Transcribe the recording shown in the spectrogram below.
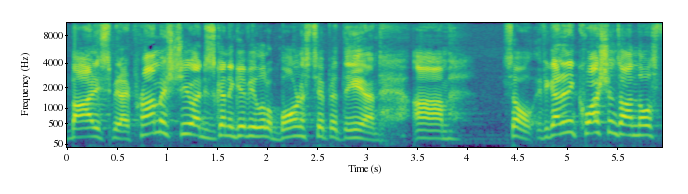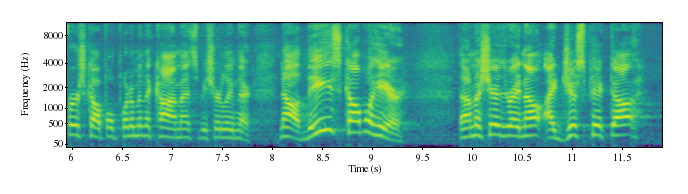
body speed. I promised you I was gonna give you a little bonus tip at the end. Um, so if you got any questions on those first couple, put them in the comments. Be sure to leave them there. Now, these couple here that I'm gonna share with you right now, I just picked up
